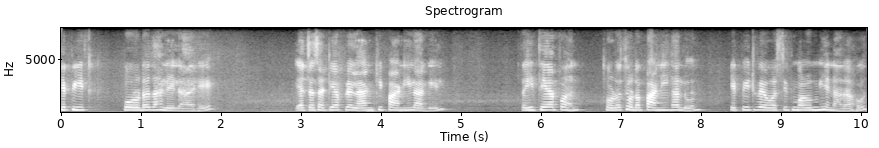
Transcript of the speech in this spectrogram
हे पीठ कोरडं झालेलं आहे. याच्यासाठी आपल्याला आणखी पाणी लागेल. तर इथे आपण थोडं थोडं पाणी घालून हे पीठ व्यवस्थित मळून घेणार आहोत.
